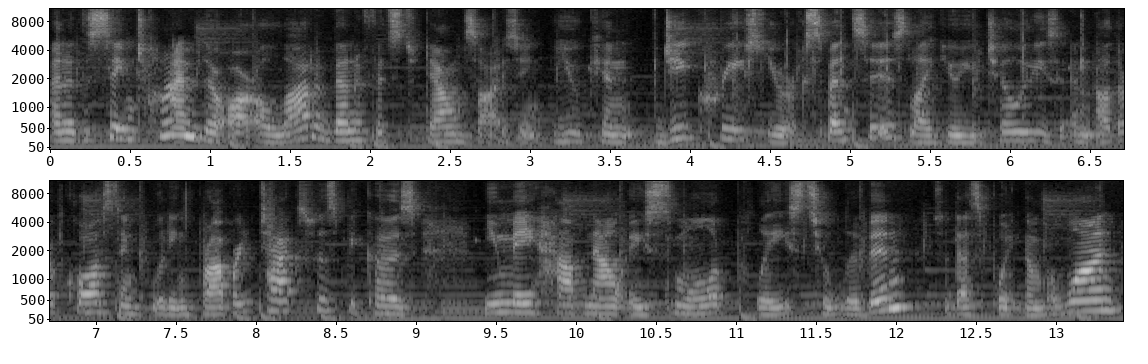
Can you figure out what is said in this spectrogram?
And at the same time, there are a lot of benefits to downsizing. You can decrease your expenses like your utilities and other costs, including property taxes, because you may have now a smaller place to live in. So that's point number one.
